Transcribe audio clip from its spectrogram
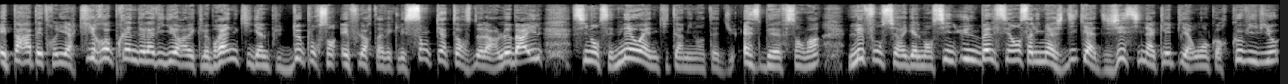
et parapétrolières qui reprennent de la vigueur avec le Bren, qui gagne plus de 2% et flirte avec les 114 dollars le baril. Sinon, c'est Neoen qui termine en tête du SBF 120. Les foncières également signent une belle séance à l'image d'ICAD, Gessina, Clépierre ou encore Covivio.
